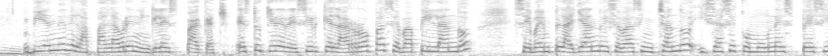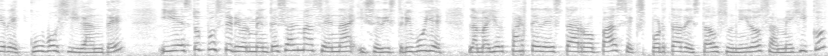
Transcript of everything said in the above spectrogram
Viene de la palabra en inglés package. Esto quiere decir que la ropa se va apilando, se va emplayando y se va cinchando y se hace como una especie de cubo gigante y esto posteriormente se almacena y se distribuye. La mayor parte de esta ropa se exporta de Estados Unidos a México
